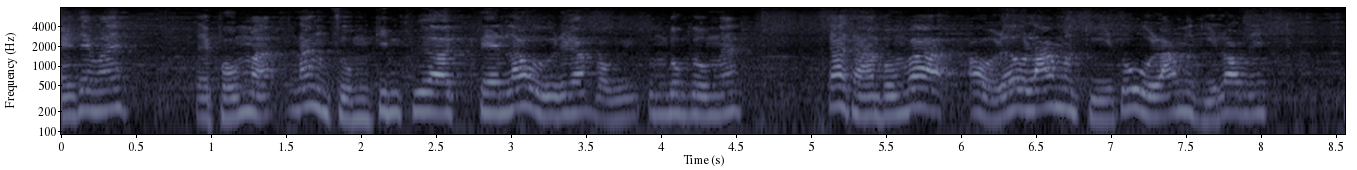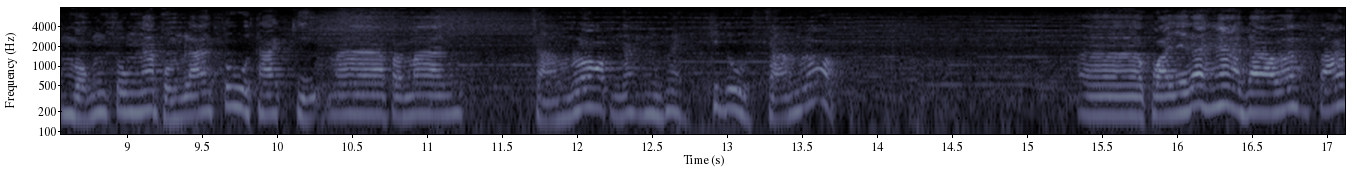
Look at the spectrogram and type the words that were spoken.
กันใช่ไหมแต่ผมอะนั่งสุ่มกินเกลือแทนเหล้าอยู่นะครับบอกตรงๆนะถ้าถามผมว่าเอ้าแล้วล้างมากี่ตู้ล้างมากี่รอบนี้ผมบอกตรงๆนะผมล้างตู้ทากิมาประมาณสามรอบนะเพื่อนๆคิดดูสามรอบอ่ากว่าจะได้ห้าดาวนะสาม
